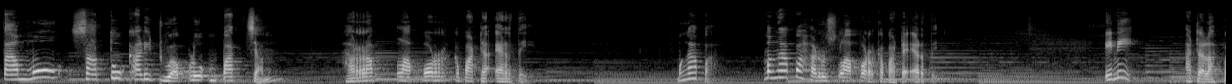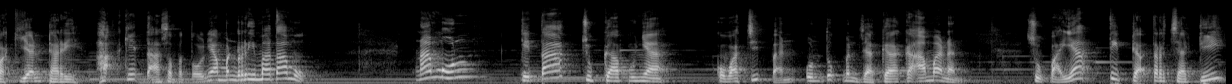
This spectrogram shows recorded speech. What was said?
tamu satu kali 24 jam harap lapor kepada RT. Mengapa? Mengapa harus lapor kepada RT? Ini adalah bagian dari hak kita sebetulnya menerima tamu. Namun kita juga punya kewajiban untuk menjaga keamanan supaya tidak terjadi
